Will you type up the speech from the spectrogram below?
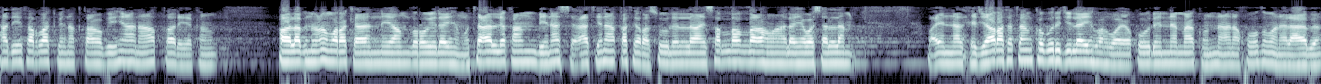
حديث الركب نقطع به عن الطريق. قال ابن عمر كأني أنظر إليه متعلقا بنسعة ناقة رسول الله صلى الله عليه وسلم. وإن الحجارة تنكب رجليه وهو يقول إنما كنا نخوض ونلعب.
